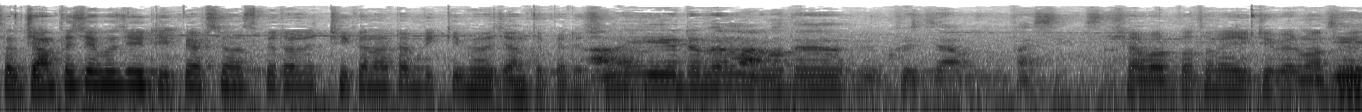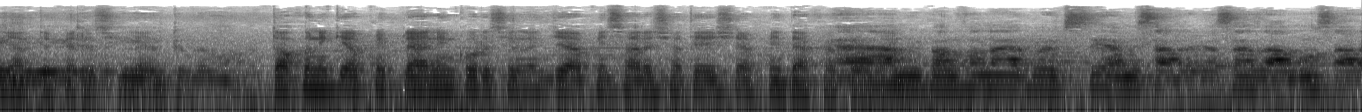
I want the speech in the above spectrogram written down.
স্যার জানতে চাইব যে ডিপিআরসি হসপিটালের ঠিকানাটা আপনি কীভাবে জানতে পেরেছেন আমি ইউটিউবের মারফতে খুঁজতে পাইছি সবার প্রথমে ইউটিউবের মাধ্যমে জানতে পেরেছিলেন। তখনই কি আপনি প্ল্যানিং করেছিলেন যে আপনি স্যারের সাথে এসে আপনি দেখা হ্যাঁ, করবেন? আমি কল্পনা করছি আমি স্যারের কাছে যাব স্যার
